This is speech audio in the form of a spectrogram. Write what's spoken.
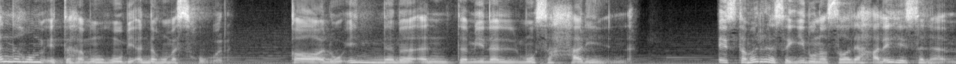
أنهم اتهموه بأنه مسحور. قالوا إنما أنت من المسحرين. استمر سيدنا صالح عليه السلام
